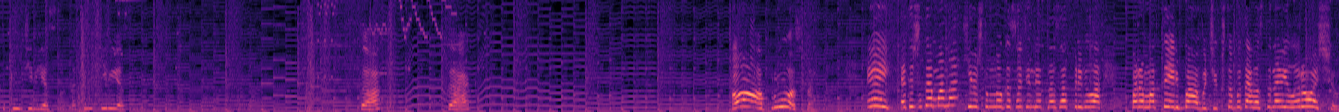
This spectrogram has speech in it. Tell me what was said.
Так интересно, так интересно. Так, так. А, просто. Эй, это же та монахиня, что много сотен лет назад привела параматерь бабочек, чтобы та восстановила рощу.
